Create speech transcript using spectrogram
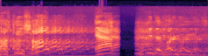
বাকি সব এক ঘরে ঢুকে গেছে।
